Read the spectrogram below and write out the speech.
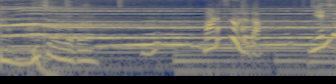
என் மனசுல உள்ளதா? மனசுல உள்ளதா? என்ன?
